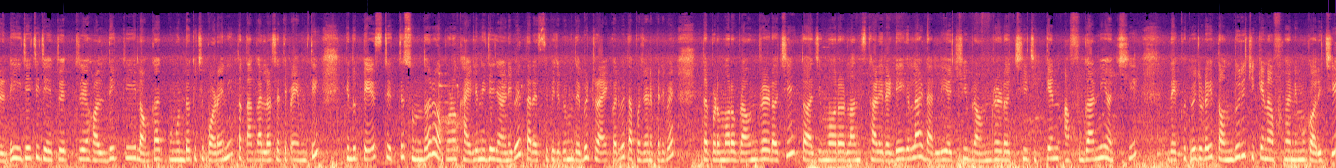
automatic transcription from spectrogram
রেডি হয়ে যাইছি যেহেতু এতে হলদি কি লঙ্কা গুণ্ড কিছু পড়েনি তো তা কালার সেপাই এমতি কিন্তু টেস্ট এত সুন্দর আপনার খাইলে নিজে জাঁবে তা রেসিপি যেবে দেবি ট্রাই করবে তা आप जापर तापर मोर ब्राउन ब्रेड अच्छी तो आज मोर लंच थाली रेडी होगा डाली अच्छी ब्राउन ब्रेड अच्छी चिकेन आफगानी अच्छी देखुए जोटा कि तंदूरी चिकेन आफगानी मुझे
